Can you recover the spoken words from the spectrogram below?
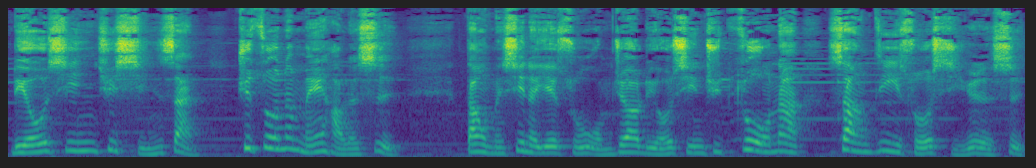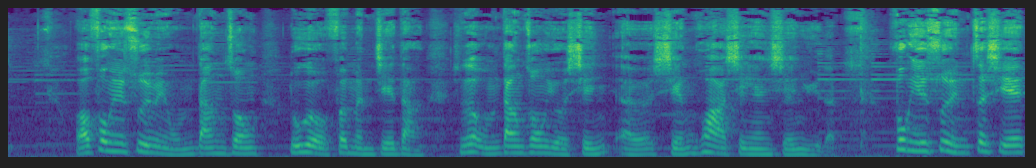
留心去行善，去做那美好的事。当我们信了耶稣，我们就要留心去做那上帝所喜悦的事。我要奉耶稣名，我们当中如果有分门结党，就是我们当中有闲呃闲话、闲言闲语的，奉耶稣名，这些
